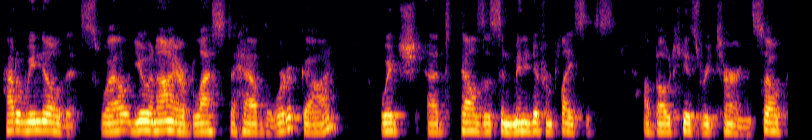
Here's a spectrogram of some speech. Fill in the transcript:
How do we know this? Well, you and I are blessed to have the Word of God, which uh, tells us in many different places about His return. So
